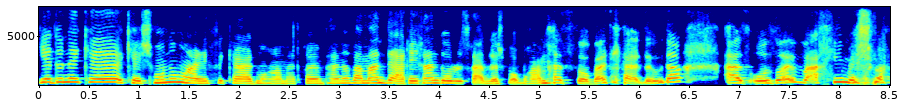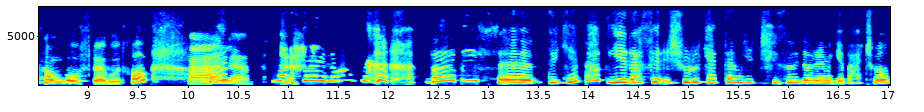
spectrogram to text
یه دونه که کشمون رو معرفی کرد محمد قایم پناه و من دقیقا دو روز قبلش با محمد صحبت کرده بودم. از اوضاع وخیمش برام گفته بود خب؟ بله. بعدش دیگه بعد یه دفعه شروع کردم یه چیزایی داره میگه. بچه ها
